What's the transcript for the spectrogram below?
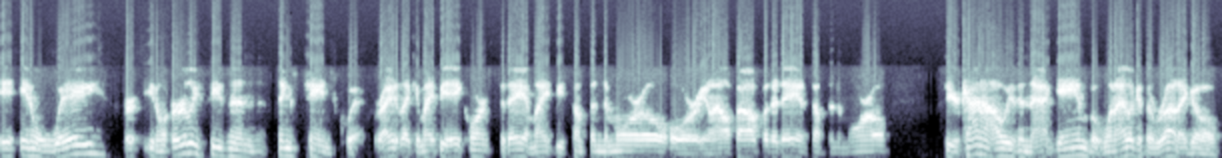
in a way, Er, you know, early season things change quick, right? Like it might be acorns today, it might be something tomorrow, or you know, alfalfa today and something tomorrow. So you're kind of always in that game. But when I look at the rut, I go,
